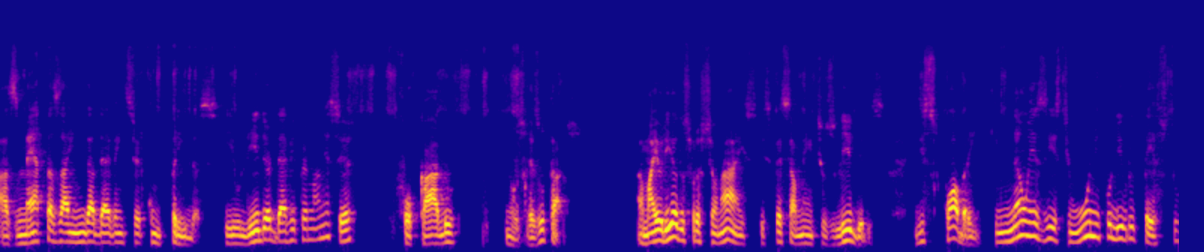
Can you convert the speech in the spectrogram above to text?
as metas ainda devem ser cumpridas e o líder deve permanecer focado nos resultados. A maioria dos profissionais, especialmente os líderes, descobrem que não existe um único livro-texto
